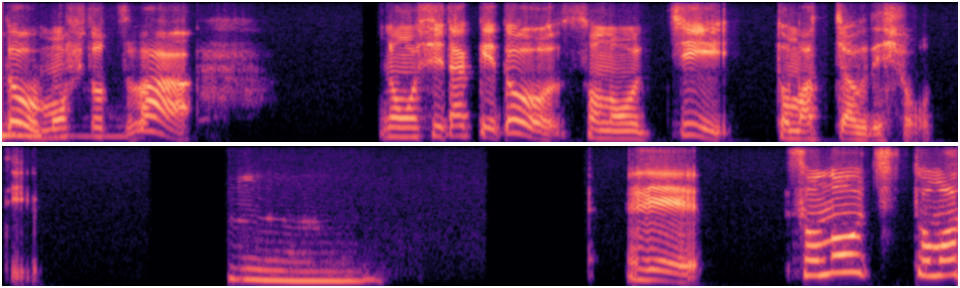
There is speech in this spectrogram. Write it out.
と、うんもう一つは脳死だけどそのうち止まっちゃうでしょうっていう。うん。でそのうち止まっ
